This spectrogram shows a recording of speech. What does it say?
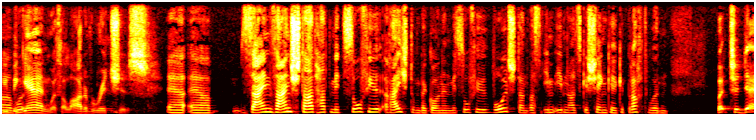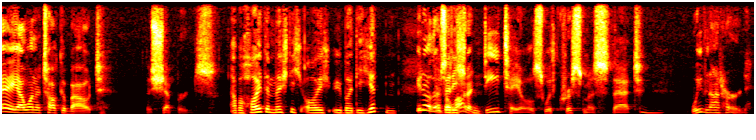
He Äh, began with a lot of riches. er, er, sein, sein Staat hat mit so viel Reichtum begonnen, mit so viel Wohlstand, was ihm eben als Geschenke gebracht wurden. But today I want to talk about the shepherds. Aber heute möchte ich euch über die Hirten You know, there's a lot berichten. of details with Christmas that we've not heard.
